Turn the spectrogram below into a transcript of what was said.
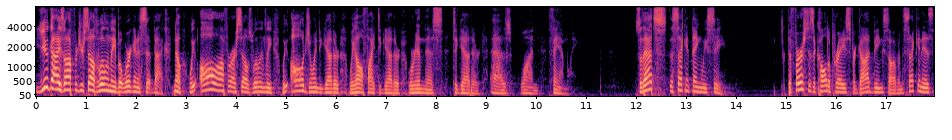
you guys offered yourself willingly, but we're going to sit back. No, we all offer ourselves willingly. We all join together. We all fight together. We're in this together as one family. So that's the second thing we see. The first is a call to praise for God being sovereign. The second is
